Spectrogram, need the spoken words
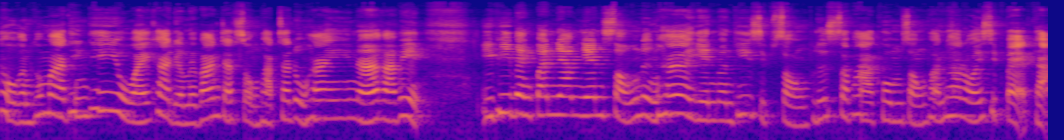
โทรกันเข้ามาทิ้งที่อยู่ไว้ค่ะ เดี๋ยวแม่บ้านจัดส่งพัสดุให้นะคะพี่ EP แบ่งปันยามเย็น 215 เย็นวันที่ 12 พฤษภาคม 2518 ค่ะ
